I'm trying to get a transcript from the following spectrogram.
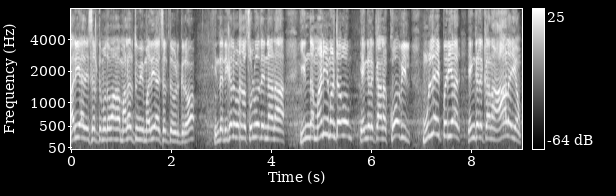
மரியாதை செலுத்தும் விதமாக மலர் தூவி மரியாதை செலுத்த இருக்கிறோம். இந்த நிகழ்வு நாங்கள் சொல்வது என்னன்னா இந்த மணி மண்டபம் எங்களுக்கான கோவில் முல்லை பெரியார் எங்களுக்கான ஆலயம்.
